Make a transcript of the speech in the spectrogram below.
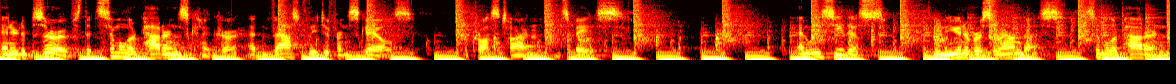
and it observes that similar patterns can occur at vastly different scales across time and space. And we see this in the universe around us similar patterns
